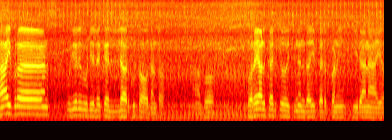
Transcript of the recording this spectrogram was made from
ഹായ് ഫ്രണ്ട്സ്. പുതിയൊരു വീഡിയോയിലേക്ക് എല്ലാവർക്കും സ്വാഗതം കേട്ടോ അപ്പോൾ കുറേ ആൾക്കാർ ചോദിച്ചു എന്താ ഈ പെരപ്പണി? തീരാനായോ?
